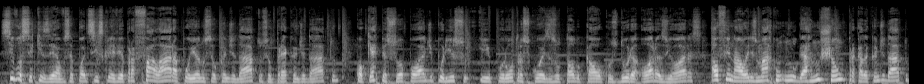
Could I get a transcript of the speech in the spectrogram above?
Se você quiser, você pode se inscrever para falar apoiando o seu candidato, o seu pré-candidato. Qualquer pessoa pode, por isso e por outras coisas, o tal do cálculo dura horas e horas. Ao final, eles marcam um lugar no chão para cada candidato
